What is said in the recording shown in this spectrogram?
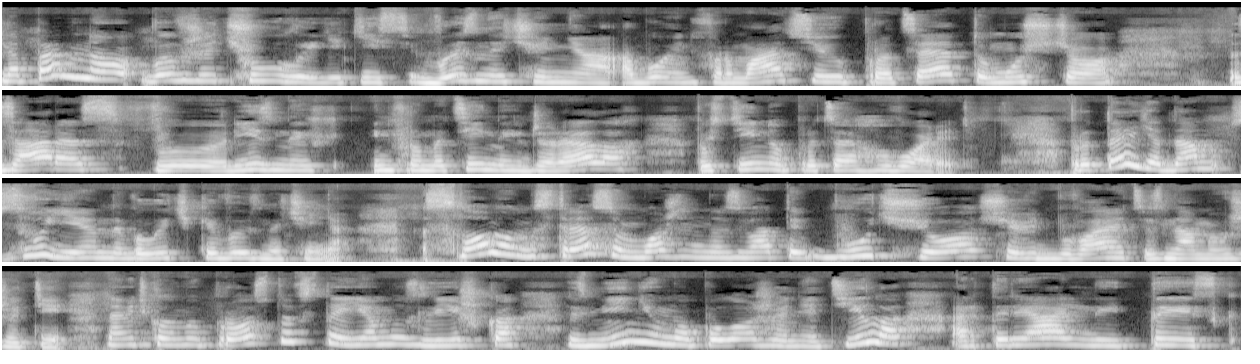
Напевно, ви вже чули якісь визначення або інформацію про це, тому що зараз в різних інформаційних джерелах постійно про це говорять. Проте я дам своє невеличке визначення. Словом, стресом можна назвати будь-що, що відбувається з нами в житті. Навіть коли ми просто встаємо з ліжка, змінюємо положення тіла, артеріальний тиск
